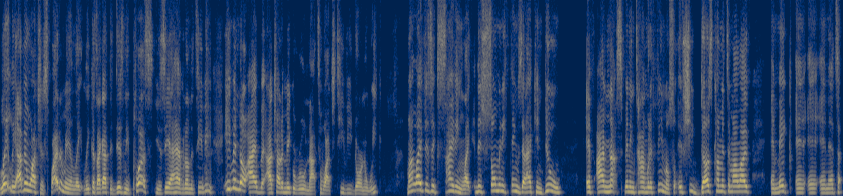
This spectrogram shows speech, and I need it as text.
lately, I've been watching Spider-Man lately because I got the Disney Plus. You see, I have it on the TV. Even though I I try to make a rule not to watch TV during the week, my life is exciting. Like there's so many things that I can do if I'm not spending time with a female. So if she does come into my life and make and and, and that's a,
